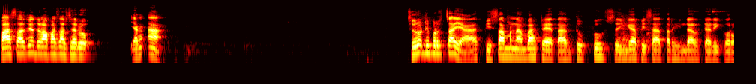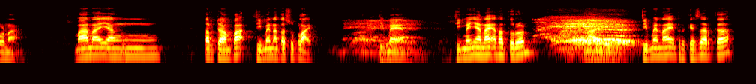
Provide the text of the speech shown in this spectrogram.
Pasarnya adalah pasar jeruk. Yang A. Jeruk dipercaya bisa menambah daya tahan tubuh sehingga bisa terhindar dari corona. Mana yang terdampak demand atau supply? Demand. Demandnya naik atau turun? Naik. Demand naik bergeser ke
